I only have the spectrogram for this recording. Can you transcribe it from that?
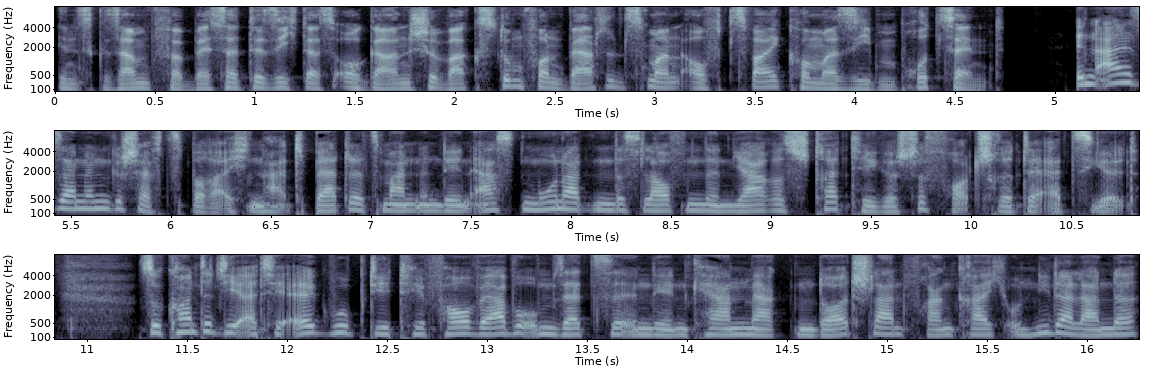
Insgesamt verbesserte sich das organische Wachstum von Bertelsmann auf 2,7 Prozent. In all seinen Geschäftsbereichen hat Bertelsmann in den ersten Monaten des laufenden Jahres strategische Fortschritte erzielt. So konnte die RTL Group die TV-Werbeumsätze in den Kernmärkten Deutschland, Frankreich und Niederlande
